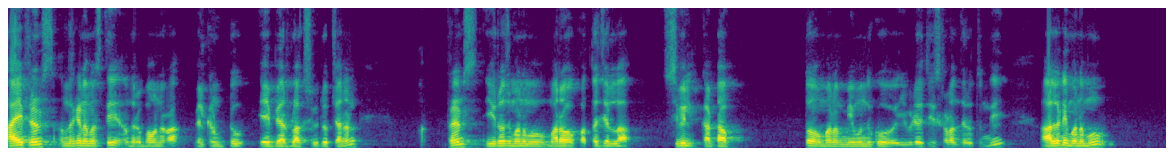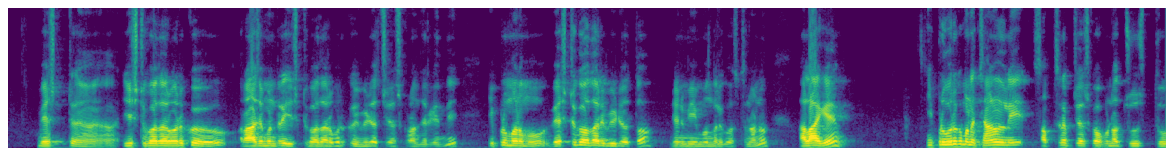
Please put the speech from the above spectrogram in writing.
హాయ్ ఫ్రెండ్స్ అందరికీ నమస్తే అందరూ బాగున్నారా? Welcome to ABR blogs YouTube channel friends ఈరోజు మనము మరో కొత్త జిల్లా సివిల్ కట్ మనం మీ ముందుకు ఈ వీడియో తీసుకురావడం జరుగుతుంది. ఆల్రెడీ మనము వెస్ట్ ఈస్ట్ గోదావరి వరకు రాజమండ్రి ఈస్ట్ గోదావరి వరకు ఈ వీడియో చేసుకోవడం జరిగింది. ఇప్పుడు మనము వెస్ట్ గోదావరి వీడియోతో నేను మీ ముందుకు వస్తున్నాను. అలాగే ఇప్పుడు వరకు మన ఛానల్ని సబ్స్క్రైబ్ చేసుకోకుండా చూస్తూ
